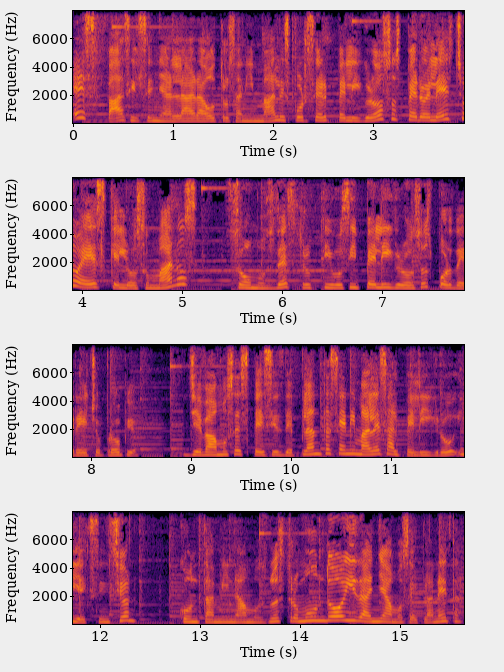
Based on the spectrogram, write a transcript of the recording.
Es fácil señalar a otros animales por ser peligrosos, pero el hecho es que los humanos Somos destructivos y peligrosos por derecho propio. Llevamos especies de plantas y animales al peligro y extinción. Contaminamos nuestro mundo y dañamos el planeta.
